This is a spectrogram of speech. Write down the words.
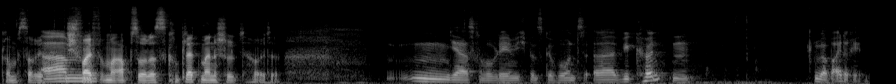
Komm, sorry. Ähm, ich schweife immer ab, so, das ist komplett meine Schuld heute. Hm, Ja, ist kein Problem, ich bin's gewohnt. Äh, wir könnten über beide reden.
